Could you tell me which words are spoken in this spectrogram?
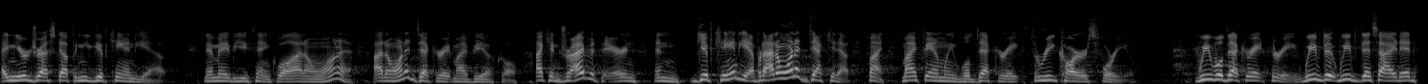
and you're dressed up and you give candy out. Now, maybe you think, well, I don't want to. I don't want to decorate my vehicle. I can drive it there and, and give candy out, but I don't want to deck it out. Fine. My family will decorate three cars for you. We will decorate three. We've, de- we've decided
